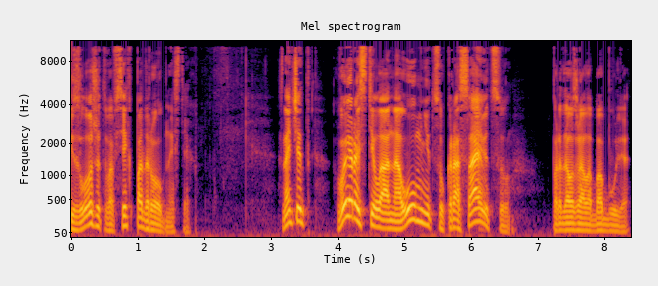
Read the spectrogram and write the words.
изложит во всех подробностях. Значит, вырастила она умницу, красавицу, продолжала бабуля.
